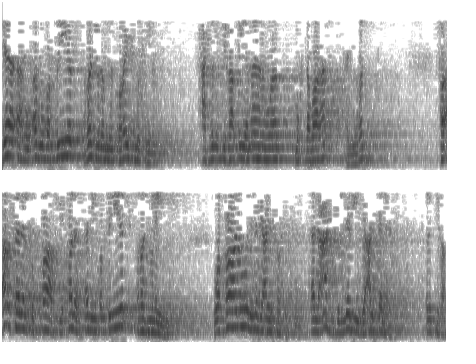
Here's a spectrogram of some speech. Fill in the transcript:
جاءه أبو بصير رجل من قريش مسلما. حسب الاتفاقية ما هو مقتضاها؟ أن يرد. فأرسل الكفار في قلب أبي بصير رجلين وقالوا للنبي عليه الصلاة والسلام العهد الذي جعلت لنا. الاتفاق.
